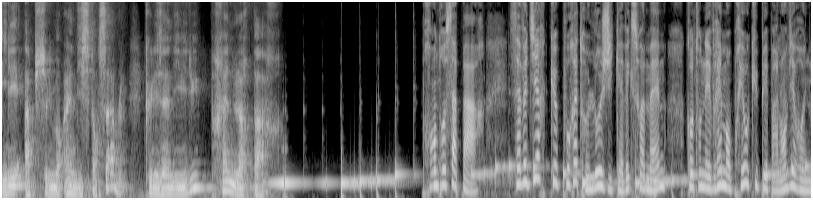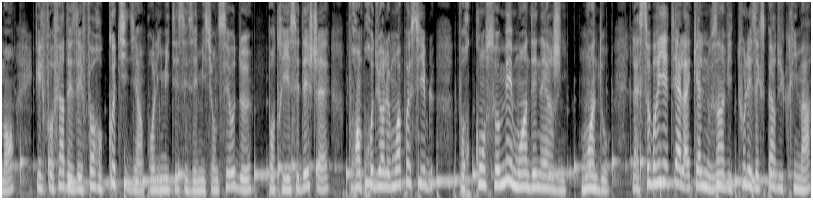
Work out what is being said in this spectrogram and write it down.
Il est absolument indispensable que les individus prennent leur part prendre sa part. Ça veut dire que pour être logique avec soi-même, quand on est vraiment préoccupé par l'environnement, il faut faire des efforts au quotidien pour limiter ses émissions de CO2, pour trier ses déchets, pour en produire le moins possible, pour consommer moins d'énergie, moins d'eau. La sobriété à laquelle nous invitent tous les experts du climat,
